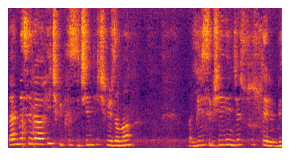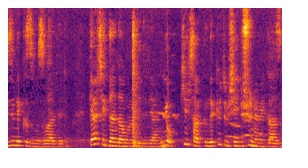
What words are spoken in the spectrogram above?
Ben mesela hiçbir kız için hiçbir zaman hani birisi bir şey deyince sus derim. Bizim de kızımız var derim. Gerçekten de ama öyledir yani. Yok kimse hakkında kötü bir şey düşünmemek lazım.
